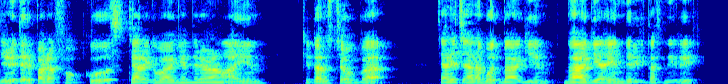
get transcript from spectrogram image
jadi daripada fokus cari kebahagiaan dari orang lain, kita harus coba cari cara buat bahagiin, bahagiain diri kita sendiri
